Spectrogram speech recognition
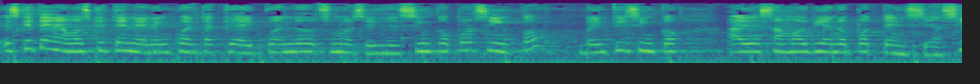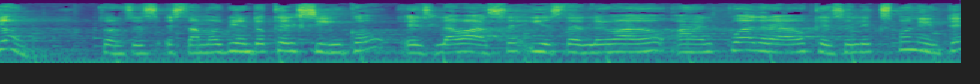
es que tenemos que tener en cuenta que ahí cuando dice 5 por 5, 25, ahí estamos viendo potenciación. Entonces estamos viendo que el 5 es la base y está elevado al cuadrado que es el exponente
